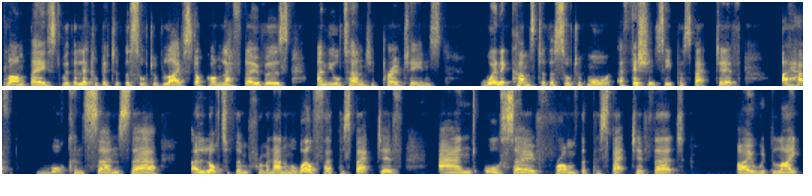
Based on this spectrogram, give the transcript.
plant based with a little bit of the sort of livestock on leftovers and the alternative proteins. When it comes to the sort of more efficiency perspective, I have more concerns there, a lot of them from an animal welfare perspective, and also from the perspective that I would like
